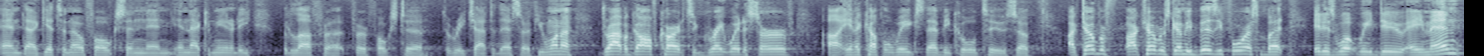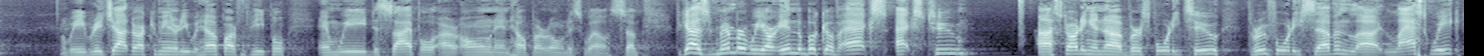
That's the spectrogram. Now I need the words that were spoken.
and uh, get to know folks and, and in that community. We'd love for, for folks to, to reach out to that. So if you want to drive a golf cart, it's a great way to serve uh, in a couple weeks. That'd be cool too. So October October is going to be busy for us, but it is what we do. Amen. We reach out to our community, we help our people, and we disciple our own and help our own as well. So if you guys remember, we are in the book of Acts, Acts 2. Uh, starting in uh, verse 42 through 47. Uh, last week,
